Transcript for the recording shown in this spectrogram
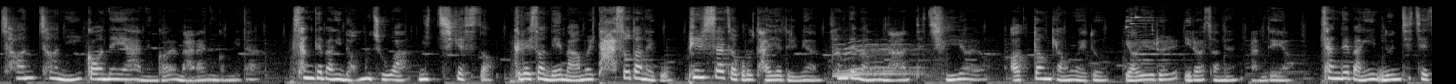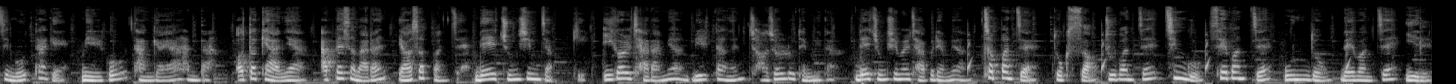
천천히 꺼내야 하는 걸 말하는 겁니다. 상대방이 너무 좋아 미치겠어. 그래서 내 마음을 다 쏟아내고 필사적으로 달려들면 상대방은 나한테 질려요. 어떤 경우에도 여유를 잃어서는 안 돼요. 상대방이 눈치채지 못하게 밀고 당겨야 한다. 어떻게 하냐? 앞에서 말한 여섯 번째, 내 중심 잡기. 이걸 잘하면 밀당은 저절로 됩니다. 내 중심을 잡으려면 첫 번째, 독서, 두 번째, 친구, 세 번째, 운동, 네 번째, 일.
